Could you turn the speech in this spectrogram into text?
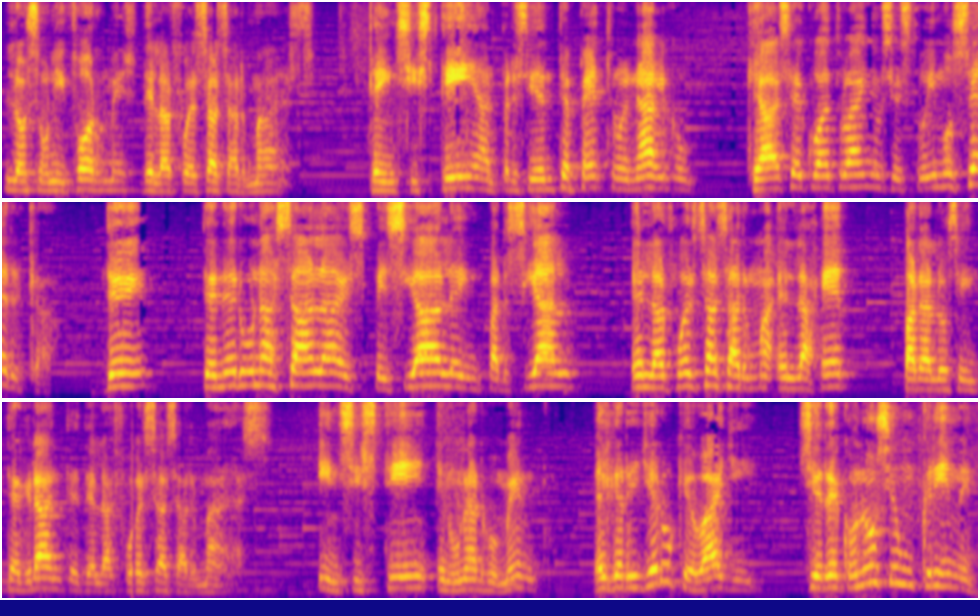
los uniformes de las Fuerzas Armadas. Le insistí al presidente Petro en algo que hace cuatro años estuvimos cerca de tener una sala especial e imparcial en las Fuerzas Armadas, en la JEP, para los integrantes de las Fuerzas Armadas. Insistí en un argumento. El guerrillero que va allí, si reconoce un crimen,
